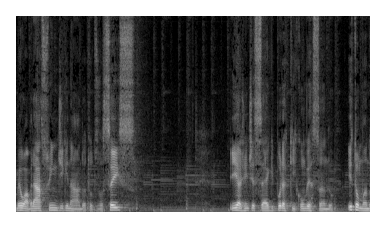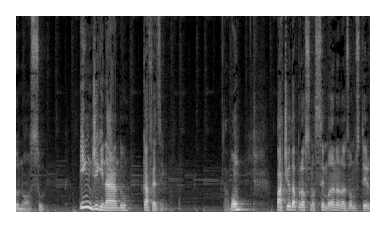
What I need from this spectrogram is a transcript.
Meu abraço indignado a todos vocês. E a gente segue por aqui conversando e tomando o nosso indignado cafezinho. Tá bom? A partir da próxima semana nós vamos ter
